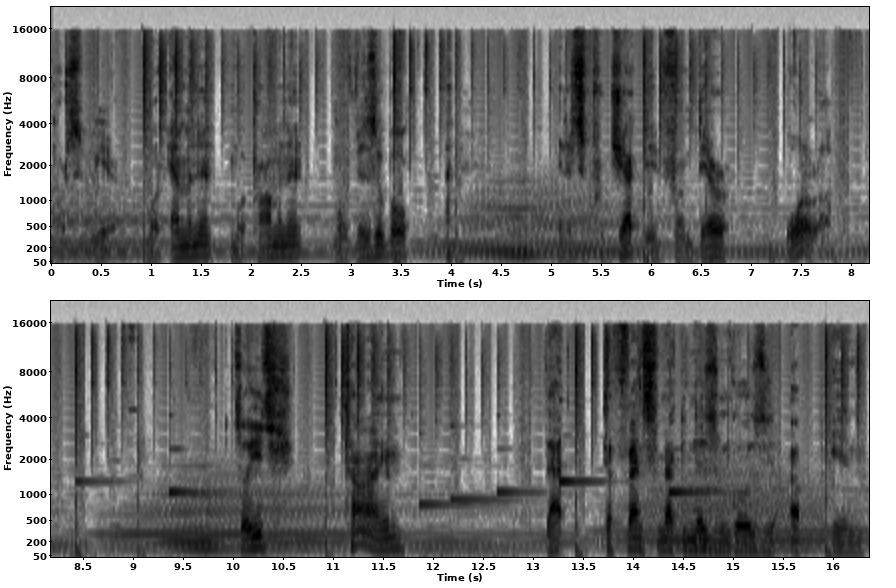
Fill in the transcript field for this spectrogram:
more severe more eminent, more prominent, more visible, and it's projected from their aura. So each time that defense mechanism goes up in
